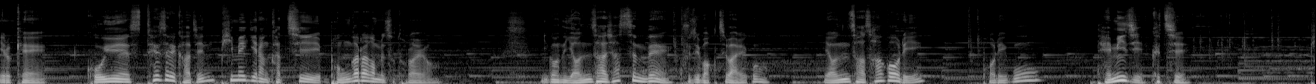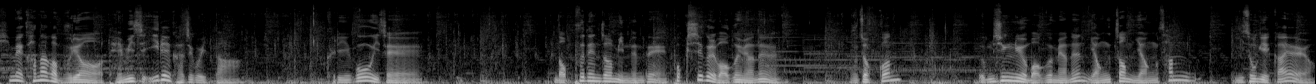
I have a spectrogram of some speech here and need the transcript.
이렇게 고유의 스탯을 가진 피맥이랑 같이 번갈아 가면서 돌아요. 이거는 연사 샷스인데 굳이 먹지 말고 연사 사거리 버리고 데미지 그치 피맥 하나가 무려 데미지 1을 가지고 있다. 그리고 이제 너프된 점이 있는데 폭식을 먹으면은 무조건 음식류 먹으면은 0.03 이속이 까여요.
